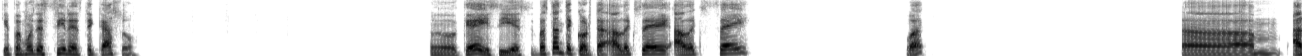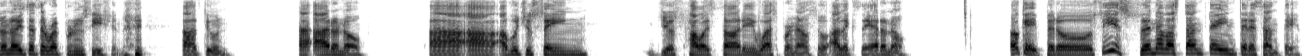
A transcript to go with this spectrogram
que podemos decir en este caso. Okey, sí, es bastante corta. Alexei Alexei What? Um, I don't know if that's the right pronunciation. Uh, tune. I I don't know. Uh uh, I was just saying just how I thought it was pronounced. So, Alexei, I don't know. Okey, pero sí, suena bastante interesante.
